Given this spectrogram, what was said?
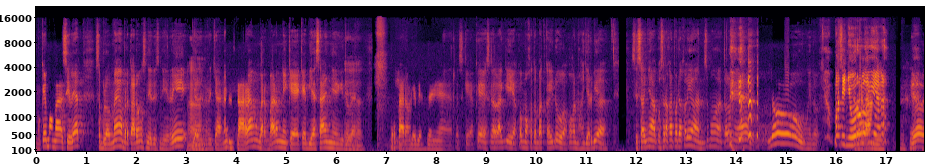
mungkin mau ngasih lihat sebelumnya bertarung sendiri-sendiri Ah. jalan rencana sekarang bareng-bareng nih kayak kayak biasanya gitu Iya. kan bertarung kayak biasanya terus kayak oke sekali lagi aku mau ke tempat Kaido aku akan menghajar dia sisanya aku serahkan pada kalian semua tolong ya yo gitu Masih nyuruh lagi ya. Yo,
